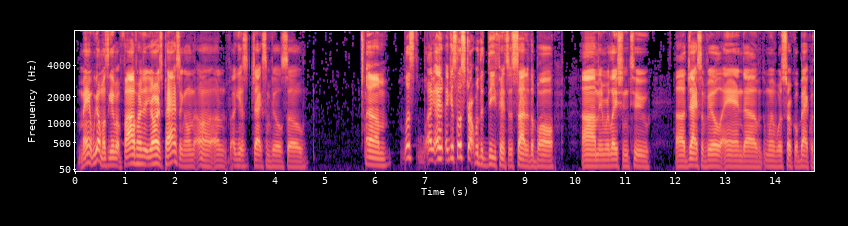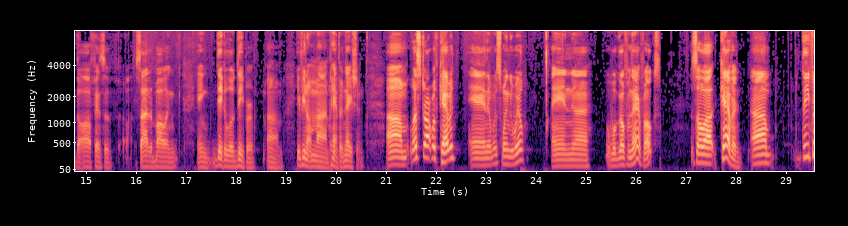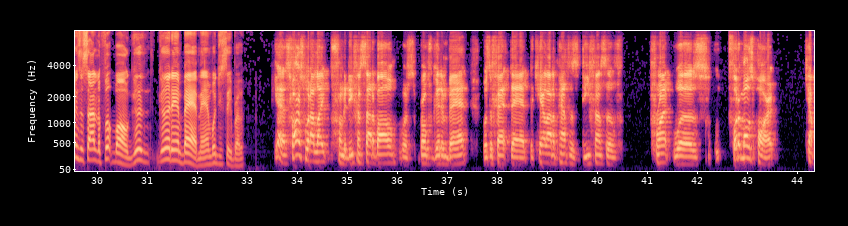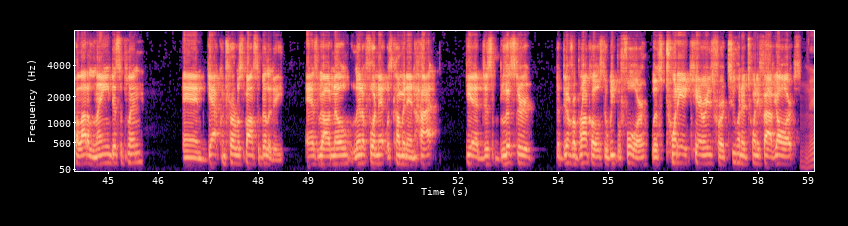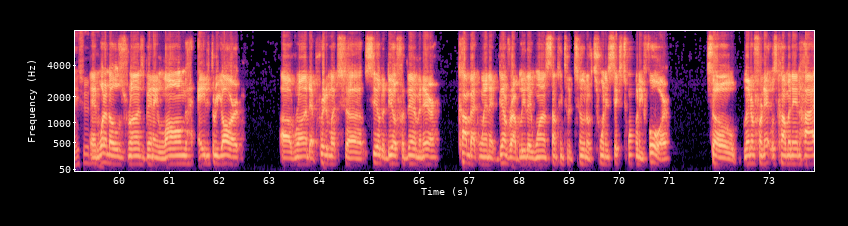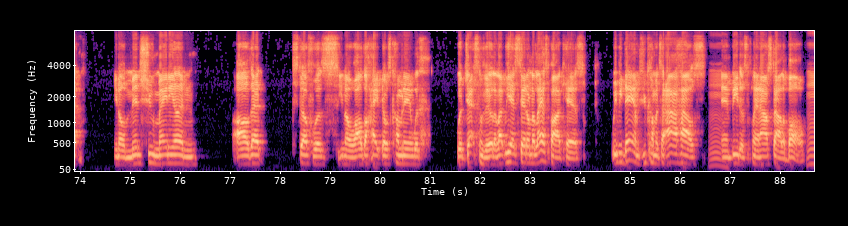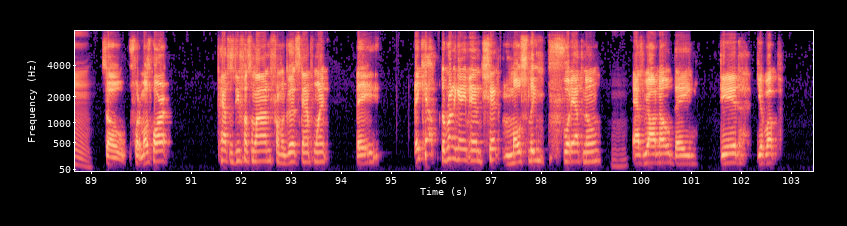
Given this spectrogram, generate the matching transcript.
man, we almost gave up 500 yards passing on, uh, on against Jacksonville. So, um, let's I, I, guess let's start with the defensive side of the ball, um, in relation to uh, Jacksonville, and uh, when we'll circle back with the offensive side of the ball and and dig a little deeper, um, if you don't mind, Panther Nation. Um, let's start with Kevin, and then we'll swing the wheel, and uh, we'll go from there, folks. So, uh, Kevin, um, defensive side of the football, good, good and bad, man. What'd you see, brother? Yeah, as far as what I liked from the defense side of the ball was both good and bad was the fact that the Carolina Panthers defensive front was, for the most part, kept a lot of lane discipline and gap control responsibility. As we all know, Leonard Fournette was coming in hot. He had just blistered the Denver Broncos the week before with 28 carries for 225 yards. And one of those runs been a long 83 yard uh, run that pretty much uh, sealed the deal for them in their comeback win at Denver. I believe they won something to the tune of 26 24. So Leonard Fournette was coming in hot. You know, Minshew mania and all that stuff was, you know, all the hype that was coming in with with Jacksonville. And like we had said on the last podcast, we be damned if you come into our house mm. and beat us playing our style of ball. Mm. So for the most part, Panthers defensive line, from a good standpoint, they they kept the running game in check mostly for the afternoon. Mm-hmm. As we all know, they did give up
